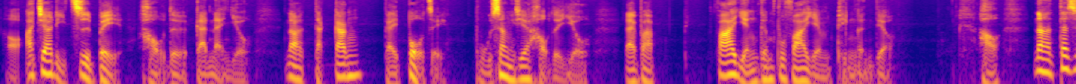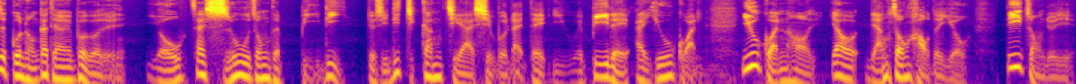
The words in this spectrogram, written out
好，啊家里自备好的橄榄油，那打刚该补贼补上一些好的油，来把。发炎跟不发炎平衡掉。好，那但是滚筒跟条件不合的人，油在食物中的比例，就是你一缸加食物来的油的比例爱油管，油管哈要两种好的油，第一种就是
